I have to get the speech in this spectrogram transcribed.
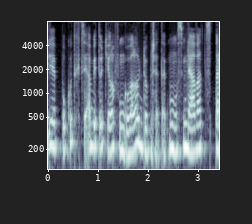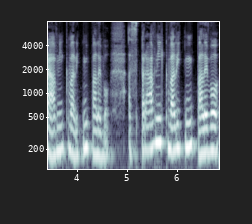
že pokud chci, aby to tělo fungovalo dobře, tak mu musím dávat správný kvalitní palivo. A správný kvalitní palivo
